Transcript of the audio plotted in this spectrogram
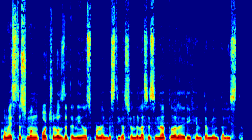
Con este suman ocho los detenidos por la investigación del asesinato de la dirigente ambientalista.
